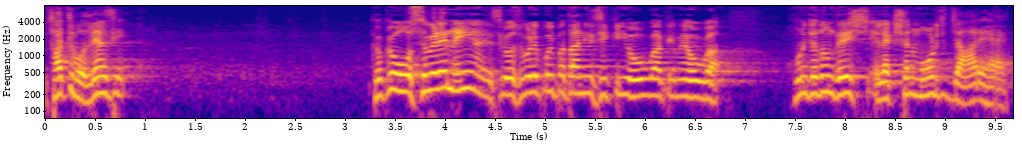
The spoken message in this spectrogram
ਸੱਚ ਬੋਲਦੇ ਹਾਂ ਅਸੀਂ ਕਿਉਂਕਿ ਉਸ ਵੇਲੇ ਨਹੀਂ ਆਏ ਸੀ, ਉਸ ਵੇਲੇ ਕੋਈ ਪਤਾ ਨਹੀਂ ਸੀ ਕੀ ਹੋਊਗਾ, ਕਿਵੇਂ ਹੋਊਗਾ। ਹੁਣ ਜਦੋਂ ਦੇਸ਼ ਇਲੈਕਸ਼ਨ ਮੋਡ 'ਚ ਜਾ ਰਿਹਾ ਹੈ,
